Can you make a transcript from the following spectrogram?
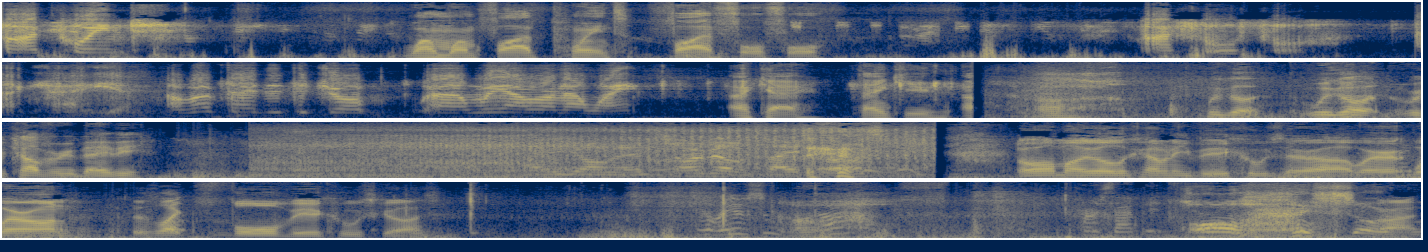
five point One one five point five four four. five four four. Okay, yeah. I've updated the job. Um, we are on our way. Okay, thank you. Oh, we got we got recovery, baby. How you going, man? Sorry about the face mask. Oh my god, look how many vehicles there are. We're, we're on. There's like four vehicles, guys. can we have some water? Or is that bitch? Oh, it's so Right.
